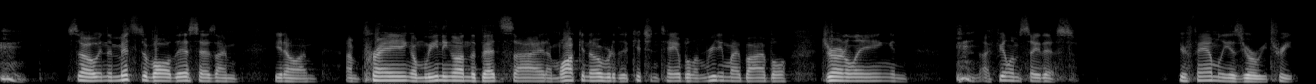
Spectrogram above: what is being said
so in the midst of all this, as I'm, you know, I'm I'm praying, I'm leaning on the bedside, I'm walking over to the kitchen table, I'm reading my Bible, journaling, and I feel him say this Your family is your retreat.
